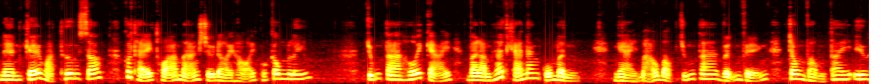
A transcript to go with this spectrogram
nên kế hoạch thương xót có thể thỏa mãn sự đòi hỏi của công lý. Chúng ta hối cải và làm hết khả năng của mình. Ngài bảo bọc chúng ta vĩnh viễn trong vòng tay yêu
